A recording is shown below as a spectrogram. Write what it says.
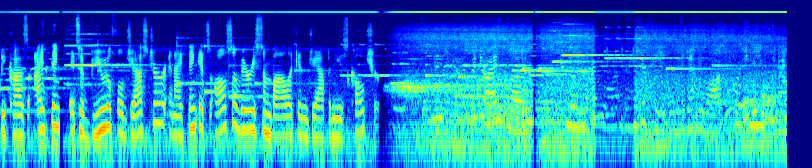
because I think it's a beautiful gesture and I think it's also very symbolic in Japanese culture. With your eyes closed, feeling the floor, your feet, we're going to gently walk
